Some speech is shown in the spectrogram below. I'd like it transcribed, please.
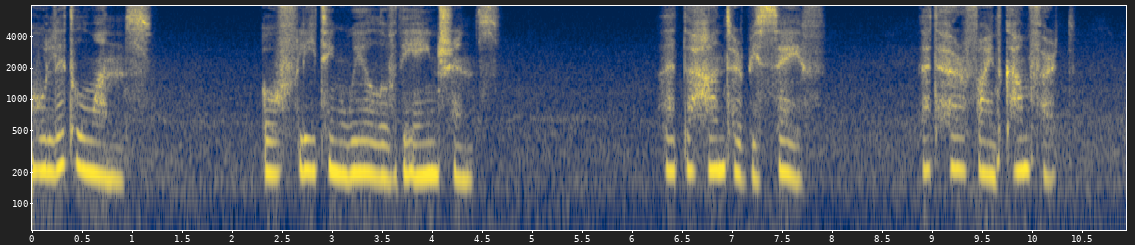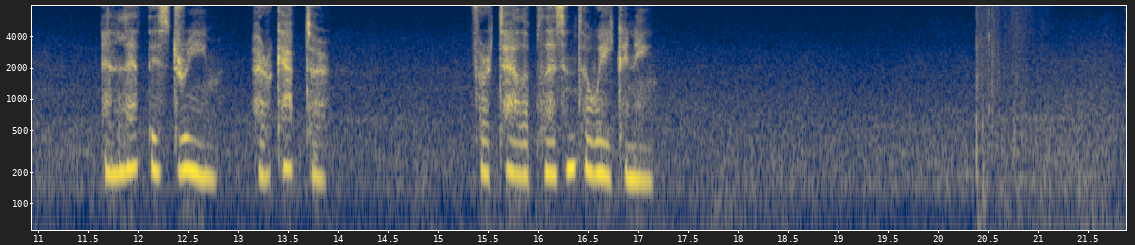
O little ones, O fleeting will of the ancients. Let the hunter be safe, let her find comfort, and let this dream, her captor, foretell a pleasant awakening.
